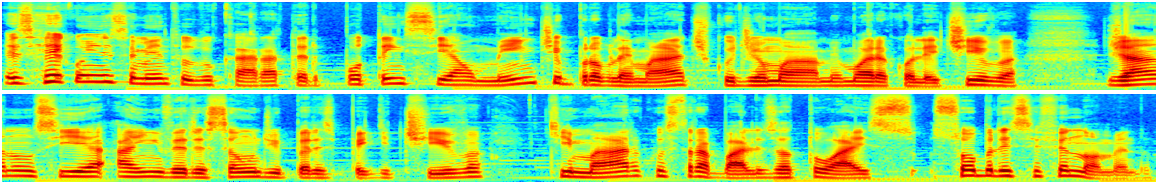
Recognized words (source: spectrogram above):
Esse reconhecimento do caráter potencialmente problemático de uma memória coletiva já anuncia a inversão de perspectiva que marca os trabalhos atuais sobre esse fenômeno.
